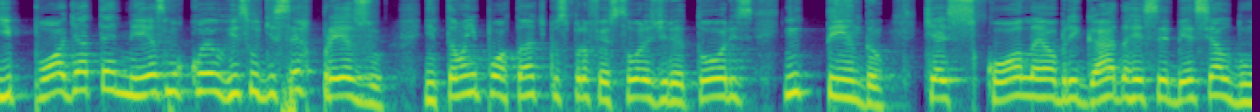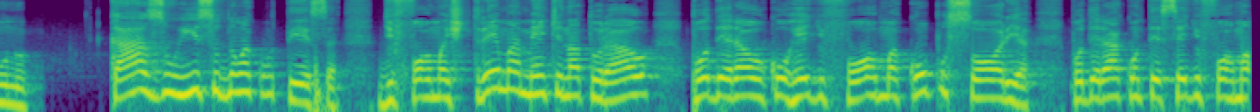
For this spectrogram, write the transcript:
e pode até mesmo correr o risco de ser preso. Então é importante que os professores, diretores entendam que a escola é obrigada a receber esse aluno. Caso isso não aconteça de forma extremamente natural, poderá ocorrer de forma compulsória, poderá acontecer de forma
